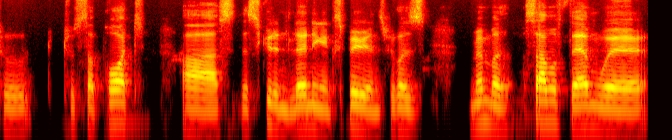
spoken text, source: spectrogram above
to to support uh the student learning experience because remember some of them were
